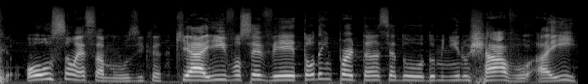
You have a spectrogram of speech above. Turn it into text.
ouçam essa música, que aí você vê toda a importância do, do menino Chavo aí.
